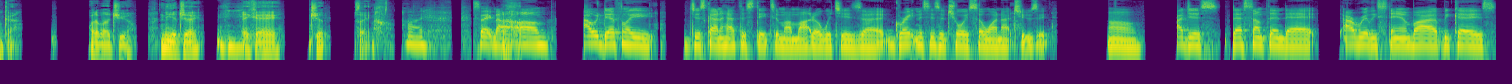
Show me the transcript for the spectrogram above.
Okay. What about you? Nia J, aka Chip. It's like, Hi. It's like, nah, um, I would definitely just kind of have to stick to my motto, which is uh, greatness is a choice, so why not choose it? Um, I just, that's something that I really stand by because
